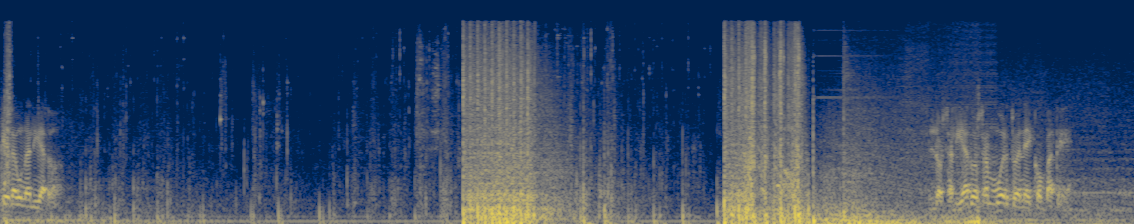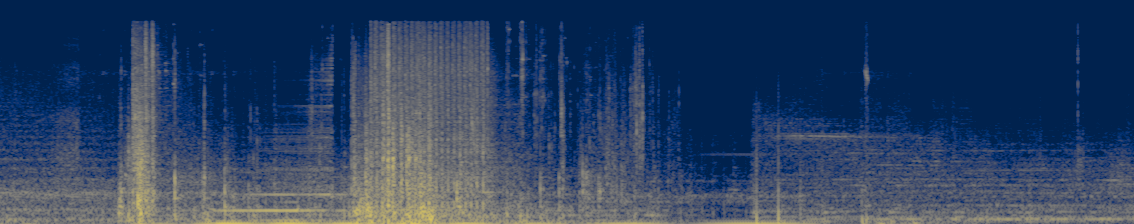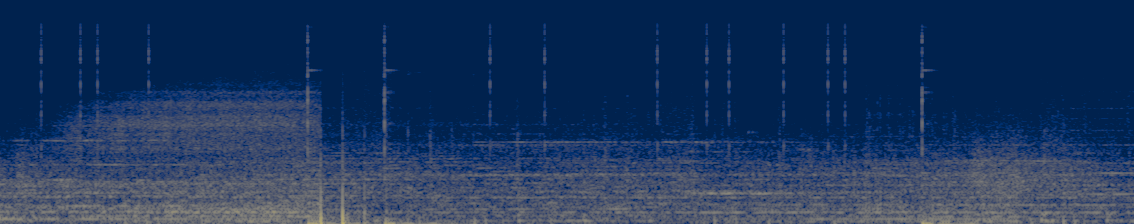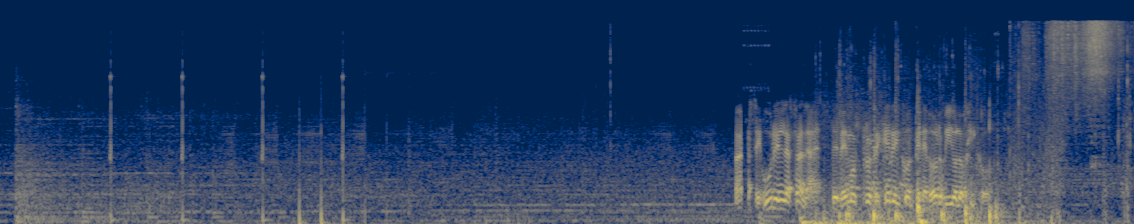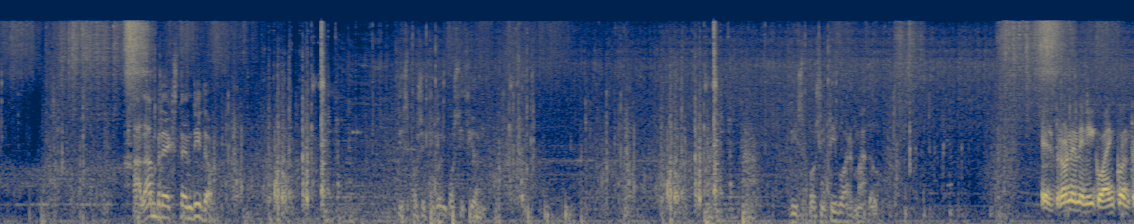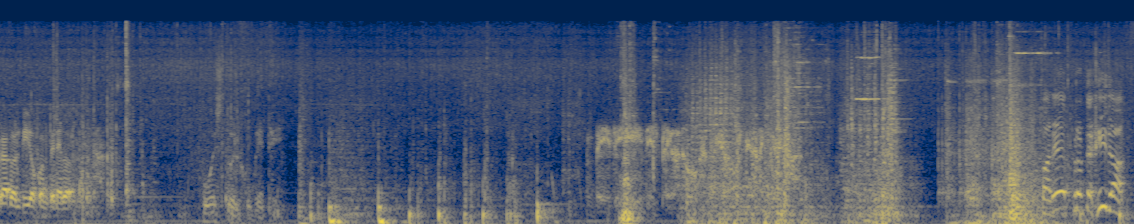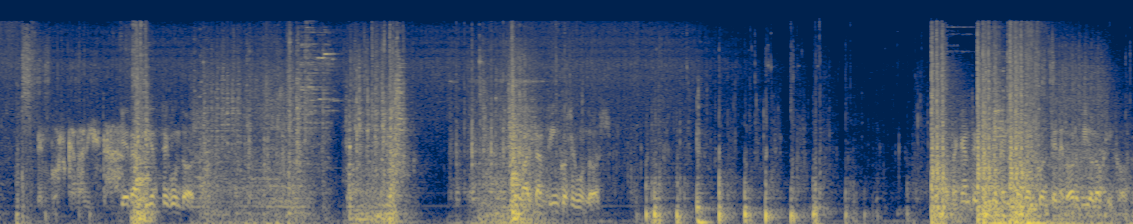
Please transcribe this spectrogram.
Queda un aliado. Los aliados han muerto en el combate. Aseguren la sala. Debemos proteger el contenedor biológico. Alambre extendido. Dispositivo en posición. Dispositivo armado. El dron enemigo ha encontrado el biocontenedor. Puesto el juguete. ¡Pared protegida! Emboscada lista. Quedan 10 segundos. Faltan 5 segundos. Atacantes han localizado el contenedor biológico.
